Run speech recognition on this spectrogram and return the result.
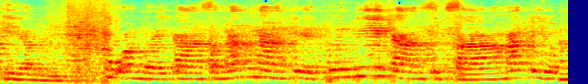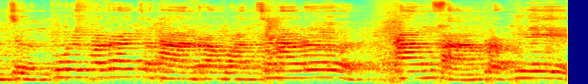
เอี่ยม ผู้อำนวยการสำนักงานเขตพื้นที่การศึกษามัธยมเชิญถ้วยพระราชทานรางวัลชนะเลิศทั้งสามประเภท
